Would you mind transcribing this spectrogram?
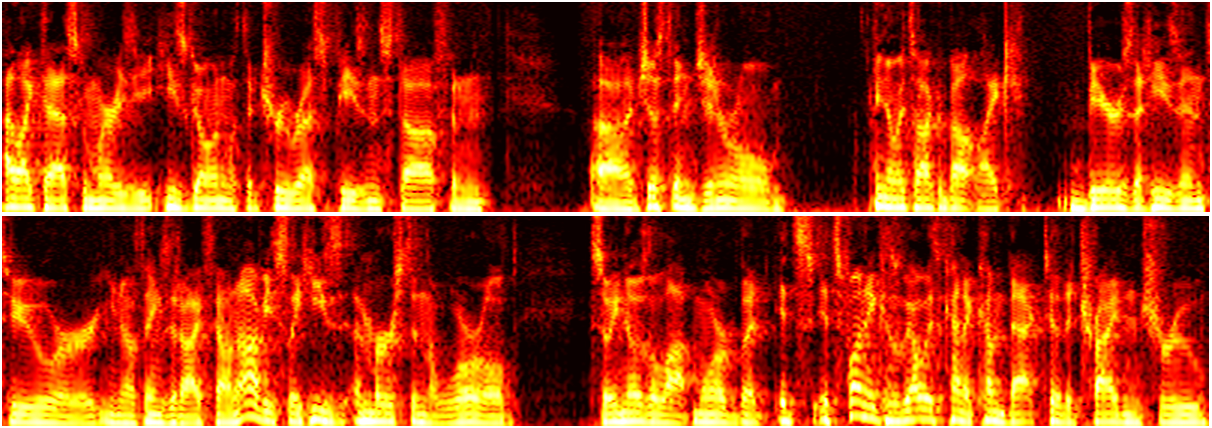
I like to ask him where he's he's going with the true recipes and stuff, and uh, just in general, you know, we talk about like beers that he's into or you know things that I found. Obviously, he's immersed in the world, so he knows a lot more. But it's it's funny because we always kind of come back to the tried and true.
